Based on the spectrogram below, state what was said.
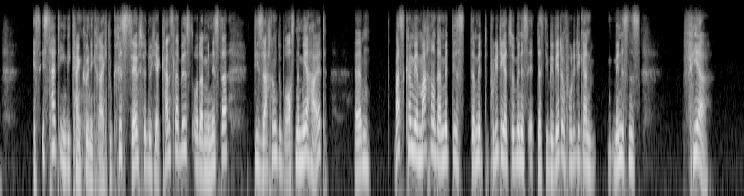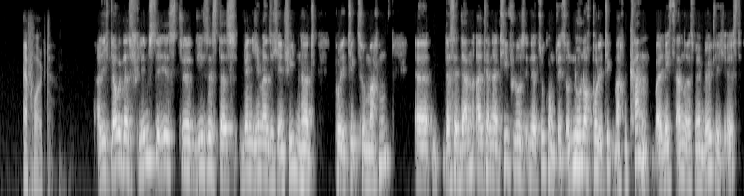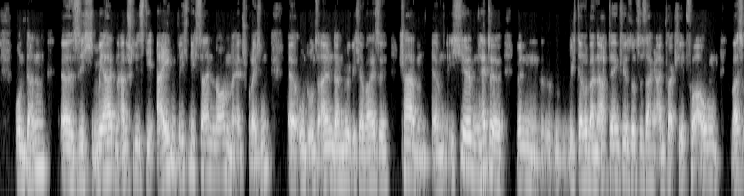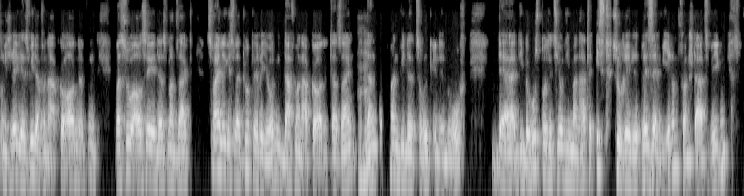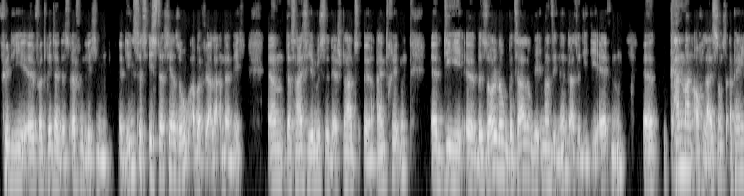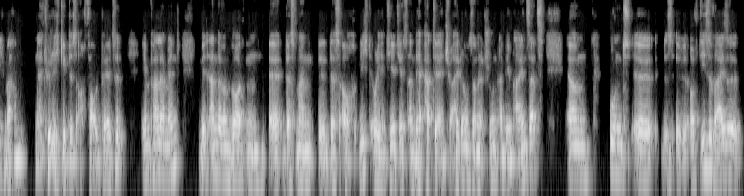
es ist halt irgendwie kein Königreich. Du kriegst selbst, wenn du hier Kanzler bist oder Minister, die Sachen, du brauchst eine Mehrheit. Ähm, was können wir machen, damit, das, damit Politiker zumindest, dass die Bewertung von Politikern mindestens fair erfolgt? Also ich glaube, das Schlimmste ist äh, dieses, dass wenn jemand sich entschieden hat, Politik zu machen, äh, dass er dann alternativlos in der Zukunft ist und nur noch Politik machen kann, weil nichts anderes mehr möglich ist und dann äh, sich Mehrheiten anschließt, die eigentlich nicht seinen Normen entsprechen äh, und uns allen dann möglicherweise schaden. Ähm, ich äh, hätte, wenn äh, ich darüber nachdenke, sozusagen ein Paket vor Augen, was, und ich rede jetzt wieder von Abgeordneten, was so aussehe, dass man sagt, zwei Legislaturperioden darf man Abgeordneter sein, mhm. dann muss man wieder zurück in den Beruf. Der, die Berufsposition, die man hatte, ist zu re reservieren von Staatswegen. Für die äh, Vertreter des öffentlichen äh, Dienstes ist das ja so, aber für alle anderen nicht. Ähm, das heißt, hier müsste der Staat äh, eintreten. Äh, die äh, Besoldung, Bezahlung, wie immer sie nennt, also die Diäten, äh, kann man auch leistungsabhängig machen. Natürlich gibt es auch Faulpelze im Parlament. Mit anderen Worten, äh, dass man äh, das auch nicht orientiert jetzt an der Art der Entscheidung, sondern schon an dem Einsatz. Ähm, und äh, auf diese Weise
